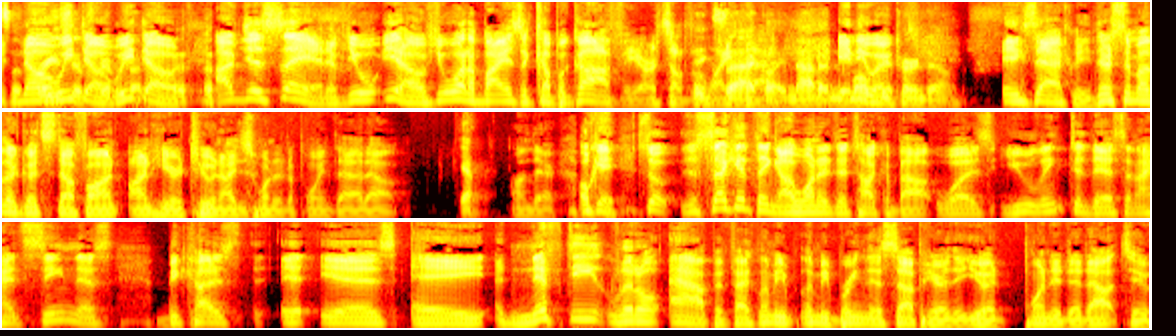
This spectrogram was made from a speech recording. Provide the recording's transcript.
So no, we don't. We don't. I'm just saying, if you you know if you want to buy us a cup of coffee or something exactly, like that, not anyway, turned down. Exactly. There's some other good stuff on on here too, and I just wanted to point that out. Yeah. On there. Okay. So the second thing I wanted to talk about was you linked to this, and I had seen this because it is a nifty little app. In fact, let me let me bring this up here that you had pointed it out to.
